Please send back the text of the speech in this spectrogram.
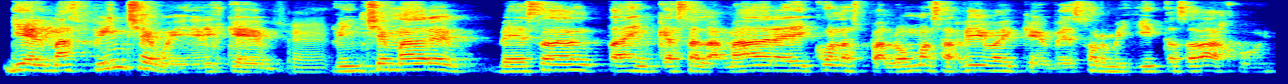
Y el más pinche, güey, el que pinche madre ves está en casa la madre ahí con las palomas arriba y que ves hormiguitas abajo, güey.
